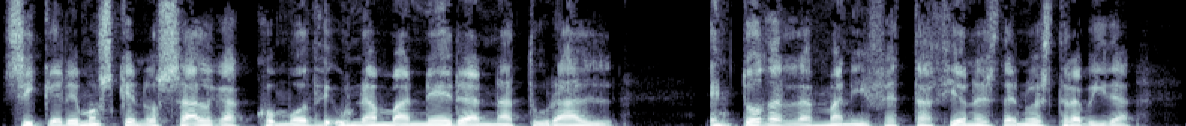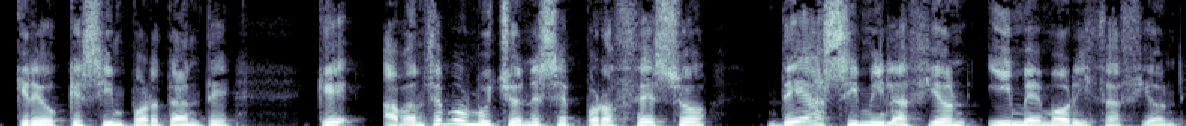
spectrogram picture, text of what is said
Si queremos que nos salga como de una manera natural en todas las manifestaciones de nuestra vida, creo que es importante que avancemos mucho en ese proceso de asimilación y memorización.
